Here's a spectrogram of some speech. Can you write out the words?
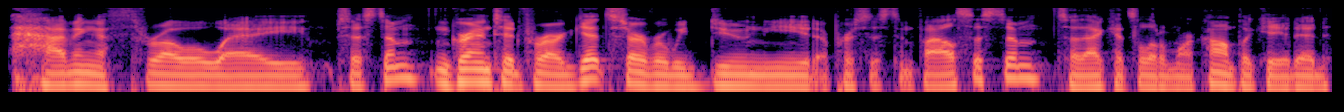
having a throwaway system. And granted, for our Git server, we do need a persistent file system, so that gets a little more complicated.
